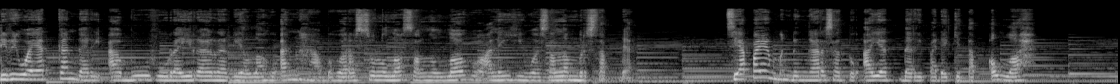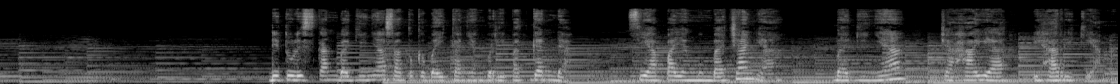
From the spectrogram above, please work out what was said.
Diriwayatkan dari Abu Hurairah radhiyallahu anha bahwa Rasulullah Shallallahu alaihi wasallam bersabda, Siapa yang mendengar satu ayat daripada kitab Allah, dituliskan baginya satu kebaikan yang berlipat ganda. Siapa yang membacanya, baginya cahaya di hari kiamat.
